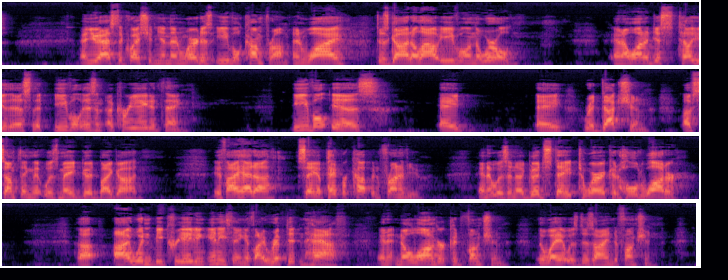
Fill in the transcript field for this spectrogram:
And you ask the question, and then where does evil come from? And why does God allow evil in the world? And I want to just tell you this that evil isn't a created thing. Evil is a, a reduction of something that was made good by God. If I had a, say, a paper cup in front of you, and it was in a good state to where it could hold water, uh, I wouldn't be creating anything if I ripped it in half and it no longer could function the way it was designed to function.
